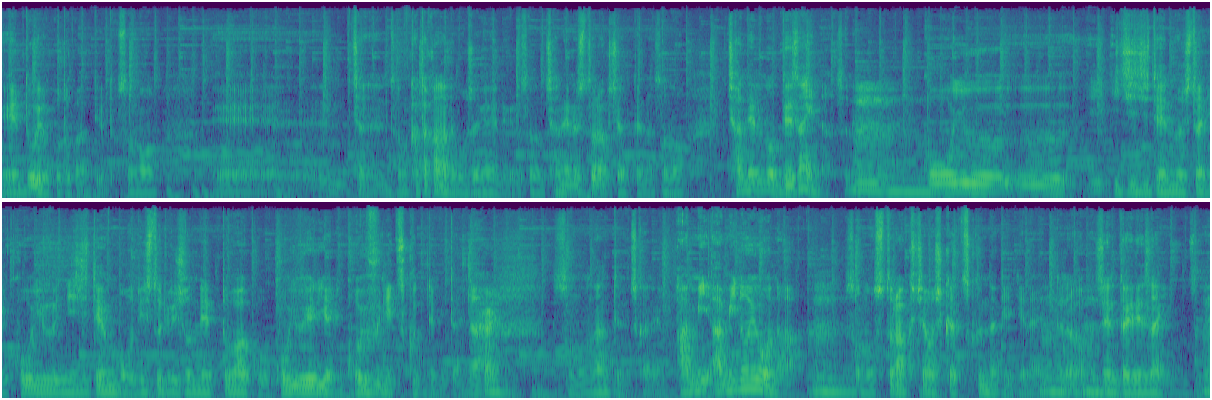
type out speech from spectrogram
えーどういうことかっていうとその、えーそのカタカナで申し訳ないんだけどそのチャンネルストラクチャーっていうのはそのチャンネルのデザインなんですよね。ん。こういう一時点の下にこういう二次点網ディストリビューションネットワークをこういうエリアにこういうふうに作ってみたいな、はい。そのなんていうんですかね網網のようなうん。そのストラクチャーをしっかり作んなきゃいけないっていうのが全体デザインですね。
